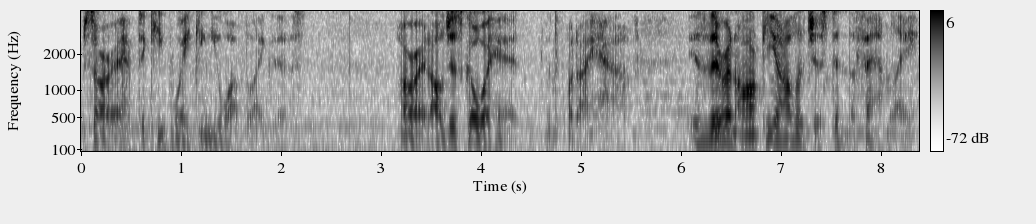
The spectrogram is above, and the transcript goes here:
Sorry I have to keep waking you up like this. All right, I'll just go ahead with what I have. Is there an archaeologist in the family?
